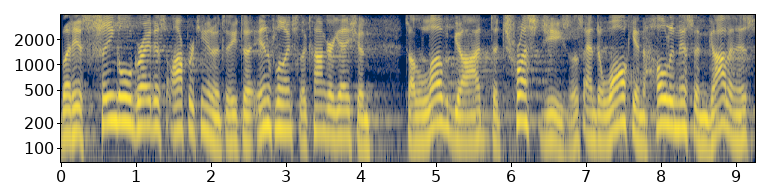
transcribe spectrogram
But his single greatest opportunity to influence the congregation to love God, to trust Jesus, and to walk in holiness and godliness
